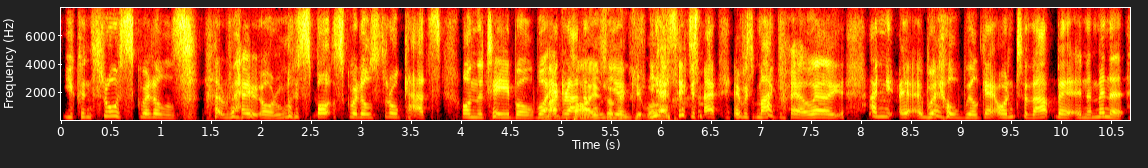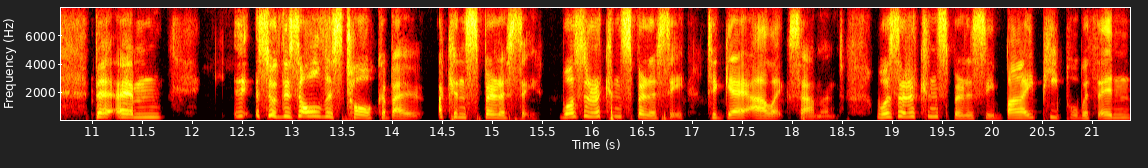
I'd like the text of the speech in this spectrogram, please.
you can throw squirrels around or loose spot squirrels, throw cats on the table, whatever Magpies, animal you, I think it was. Yes, exactly. It was magpie. Well, and uh, well, we'll get onto that bit in a minute. But um, so there's all this talk about a conspiracy. Was there a conspiracy to get Alex Salmond? Was there a conspiracy by people within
